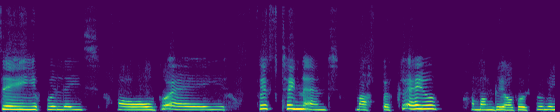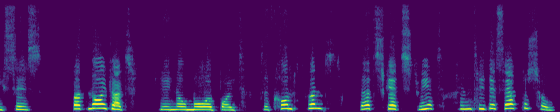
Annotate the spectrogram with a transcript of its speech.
the release of a 15 inch MacBook Air among the other releases. But now that you know more about the conference, let's get straight into this episode.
